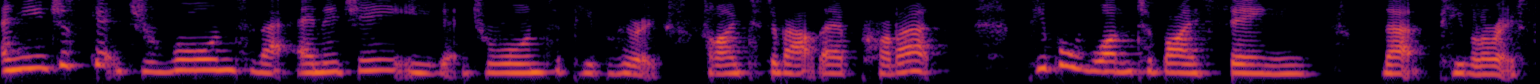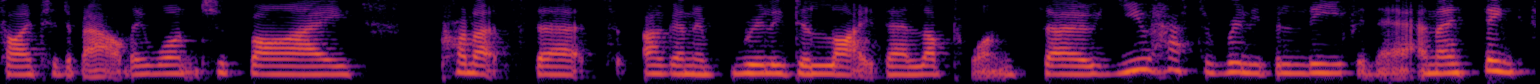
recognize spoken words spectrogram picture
and you just get drawn to that energy. You get drawn to people who are excited about their products. People want to buy things that people are excited about. They want to buy products that are going to really delight their loved ones. So you have to really believe in it. And I think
